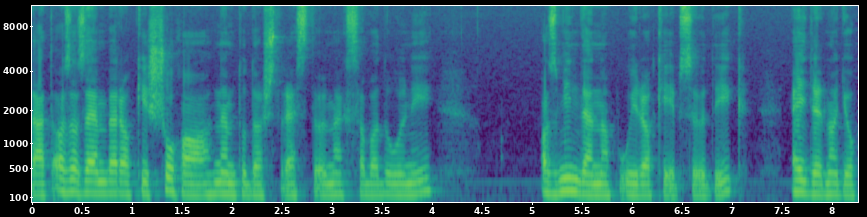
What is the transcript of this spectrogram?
Tehát az az ember, aki soha nem tud a stressztől megszabadulni, az minden nap újra képződik, egyre nagyobb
